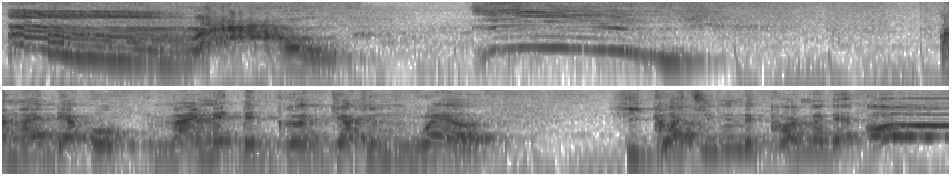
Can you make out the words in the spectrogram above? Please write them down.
mm, wow. And right there, oh, my mate got, got him well. He got him in the corner there. Oh,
